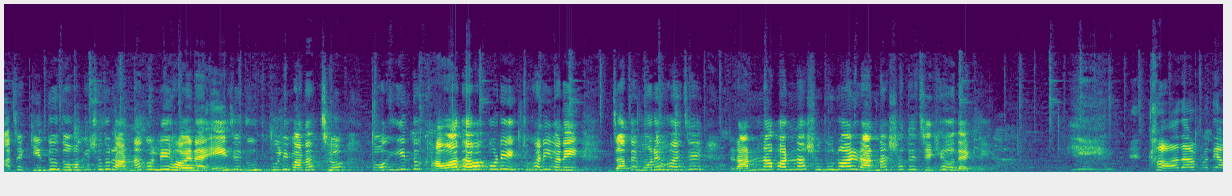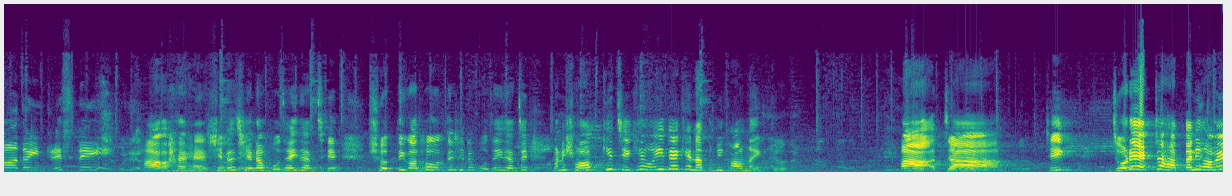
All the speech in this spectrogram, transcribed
আচ্ছা কিন্তু তোমাকে শুধু রান্না করলেই হবে না এই যে দুধ পুলি বানাচ্ছ তোমাকে কিন্তু খাওয়া দাওয়া করে একটুখানি মানে যাতে মনে হয় যে রান্না বান্না শুধু নয় রান্নার সাথে চেখেও দেখে। খাওয়া দাওয়ার প্রতি আমার তো ইন্টারেস্ট নেই। খাওয়া- হ্যাঁ সেটা সেটা বোঝাই যাচ্ছে। সত্যি কথা বলতে সেটা বোঝাই যাচ্ছে। মানে সব কি চেখে ওই দেখে না তুমি খাও না একটু? পা যা ঠিক। জোরে একটা হাততালি হবে।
